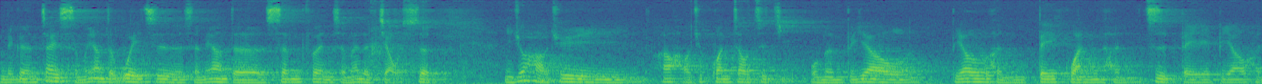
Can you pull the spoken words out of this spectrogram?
每个人在什么样的位置、什么样的身份、什么样的角色，你就好去好好去关照自己。我们不要不要很悲观、很自卑，不要很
